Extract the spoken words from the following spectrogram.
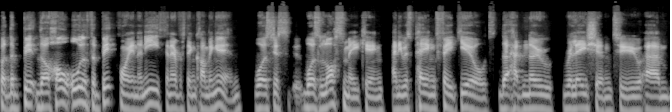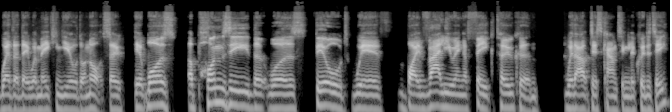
But the bit the whole all of the Bitcoin and ETH and everything coming in was just was loss making and he was paying fake yields that had no relation to um, whether they were making yield or not. So it was a Ponzi that was filled with by valuing a fake token without discounting liquidity.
